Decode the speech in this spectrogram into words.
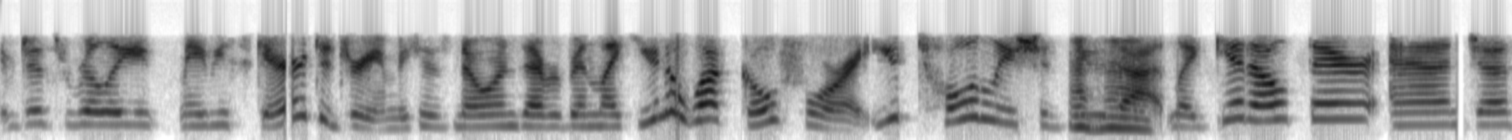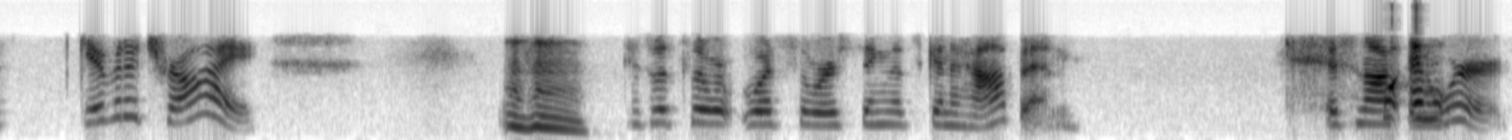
I'm just really maybe scared to dream because no one's ever been like, you know what, go for it. You totally should do Mhm. that. Like get out there and just give it a try. Mhm. Because what's the what's the worst thing that's going to happen? It's not Well, going to work.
